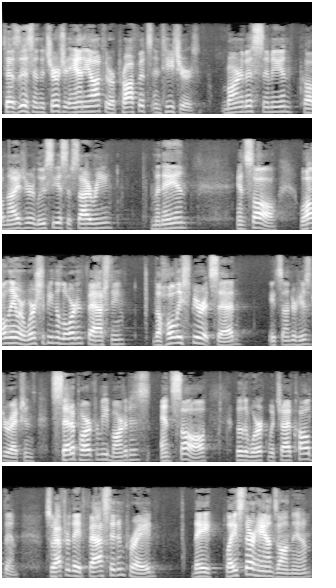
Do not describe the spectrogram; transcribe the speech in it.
Says this in the church at Antioch there are prophets and teachers Barnabas, Simeon, called Niger, Lucius of Cyrene, Manaen, and Saul. While they were worshiping the Lord and fasting, the Holy Spirit said, it's under his directions. Set apart for me Barnabas and Saul for the work which I've called them. So after they had fasted and prayed, they placed their hands on them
